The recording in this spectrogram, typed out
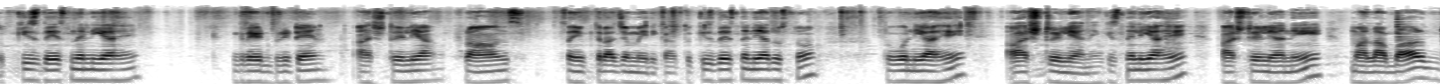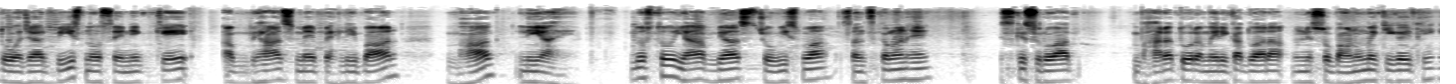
तो किस देश ने लिया है? ग्रेट ब्रिटेन, ऑस्ट्रेलिया, फ्रांस, संयुक्त राज्य अमेरिका। तो किस देश ने लिया दोस्तों? तो वो लिया है ऑस्ट्रेलिया ने। किसने लिया है? ऑस्ट्रेलिया ने मालाबार 2020 नौसैनिक के अभ्यास में पहली बार भाग लिया है। दोस्तों, यह अभ्यास चौबीसवा संस्करण है। इसकी शुरुआत भारत और अमेरिका द्वारा उन्नीस सौ बानवे में की गई थी।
